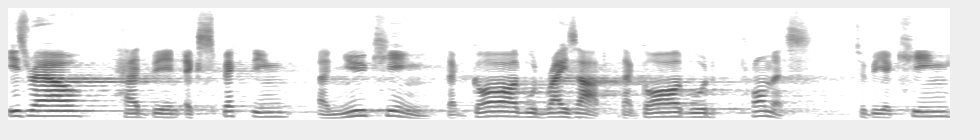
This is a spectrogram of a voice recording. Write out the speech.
Israel had been expecting a new king that God would raise up, that God would promise to be a king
